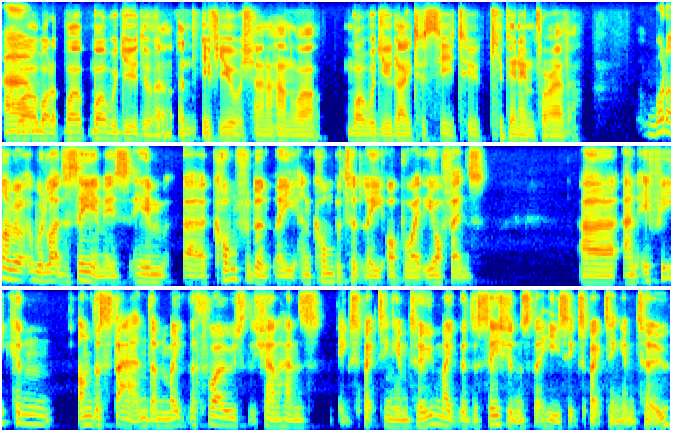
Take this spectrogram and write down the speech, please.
Um, well, what, what what would you do uh, and if you were Shanahan? What what would you like to see to keep in him forever? what I would like to see him is him uh, confidently and competently operate the offense. Uh, and if he can understand and make the throws that Shanahan's expecting him to, make the decisions that he's expecting him to,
